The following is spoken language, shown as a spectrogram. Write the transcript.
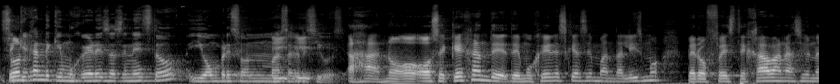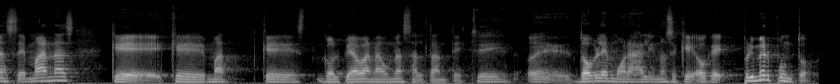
Se quejan de que mujeres hacen esto y hombres son más y- y- agresivos. ajá, no, o, o se quejan de, de mujeres que hacen vandalismo, pero festejaban hace unas semanas que, que, golpeaban a un asaltante. Sí. Eh, doble moral y no sé qué. Ok, primer punto.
